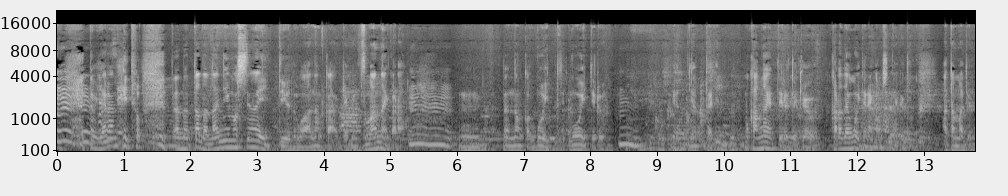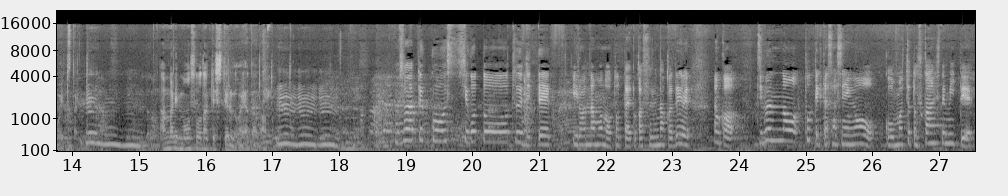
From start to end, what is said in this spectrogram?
でもやらないとあのただ何もしてないっていうのはなんか逆につまんないから。うんうん。なんか動いて動いてる。うん。ややったり。もう考えてる時は体動いてないかもしれないけど頭で動いてたりうんうんうんあんまり妄想だけしてるのが嫌だなと。うんうんうん。そうやってこう仕事を通じていろんなものを撮ったりとかする中でなんか自分の撮ってきた写真をこう、まあ、ちょっと俯瞰してみて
